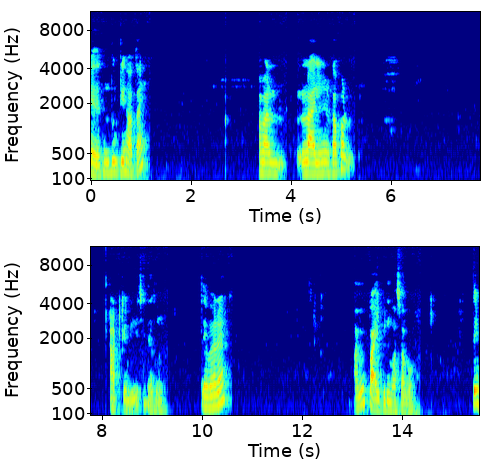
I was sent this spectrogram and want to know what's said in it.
এ দেখুন, দুটি হাতায় আমার লাইলিনের কাপড় আটকে দিয়েছি দেখুন। এবারে আমি পাইপিন বসাবো। তো এই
